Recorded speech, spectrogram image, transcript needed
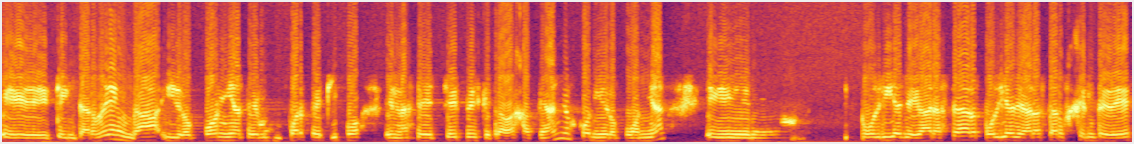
eh, que intervenga hidroponía. Tenemos un fuerte equipo en la sede Chepes que trabaja hace años con hidroponía. Eh, podría llegar a ser, podría llegar a ser gente de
